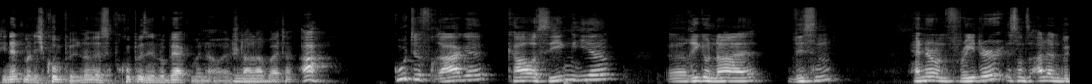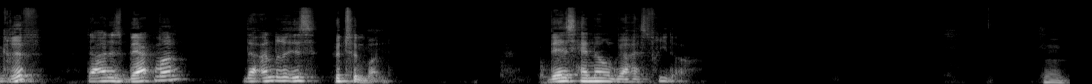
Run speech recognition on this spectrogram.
die nennt man nicht Kumpel, ne? Das Kumpel sind ja nur Bergmänner, aber Stahlarbeiter. Ah, gute Frage. Chaos Siegen hier. Äh, regional Wissen. Henner und Frieder ist uns alle ein Begriff. Der eine ist Bergmann, der andere ist Hüttenmann. Wer ist Henner und wer heißt Frieda? hm.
